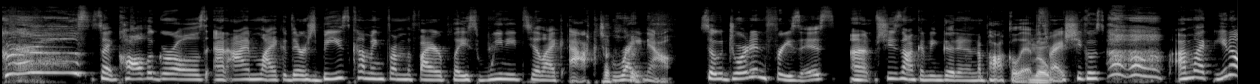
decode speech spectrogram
girls. So I call the girls and I'm like, there's bees coming from the fireplace. We need to like act right now. So Jordan freezes. Uh, she's not going to be good in an apocalypse, Nope. right? She goes, I'm like, you know,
